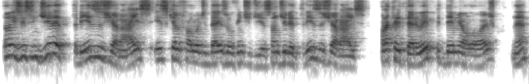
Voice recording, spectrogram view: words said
Então, existem diretrizes gerais, isso que ele falou de 10 ou 20 dias, são diretrizes gerais para critério epidemiológico, né?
